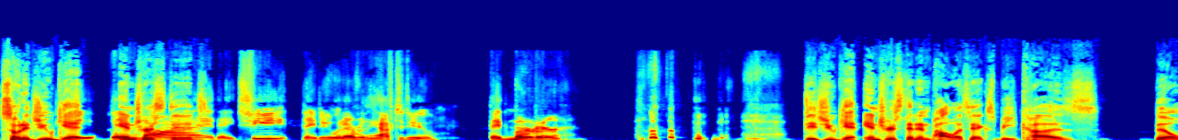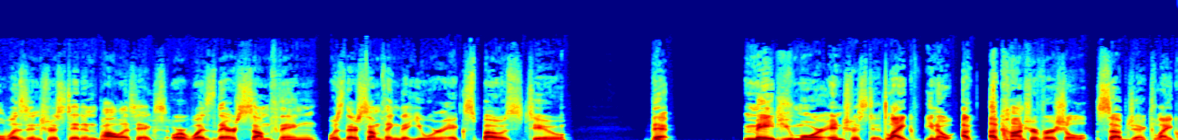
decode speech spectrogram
So did you get they, they interested- lie, they cheat, they do whatever they have to do. They'd murder. Did you get interested in politics because Bill was interested in politics? Or was there something was there something that you were exposed to that made you more interested? Like you know a, a controversial subject like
